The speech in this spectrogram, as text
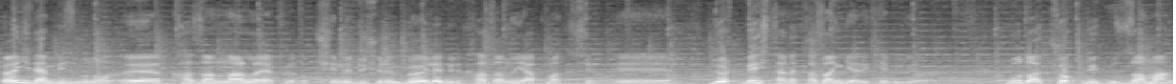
Önceden biz bunu e, kazanlarla yapıyorduk. Şimdi düşünün böyle bir kazanı yapmak için e, 4-5 tane kazan gerekebiliyor. Bu da çok büyük bir zaman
